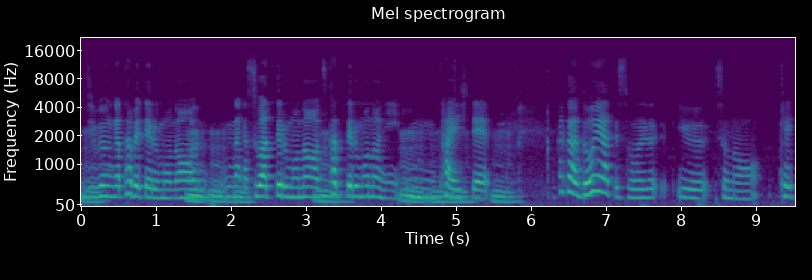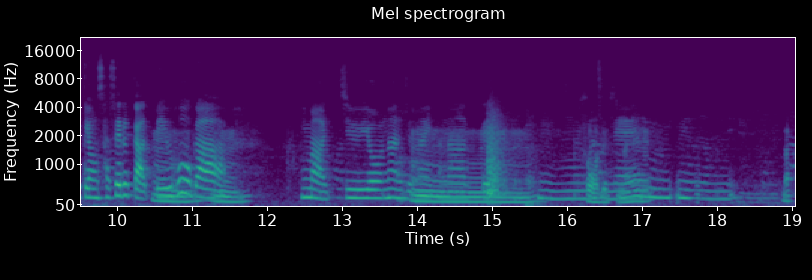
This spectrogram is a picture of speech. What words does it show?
自分が食べてるもの、なんか座ってるもの、うん。使ってるものに、うん。対して。うん。だからどうやってそういうその経験をさせるかっていう方がうん。今は重要なんじゃないかなって、思いますねなんか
